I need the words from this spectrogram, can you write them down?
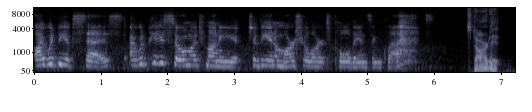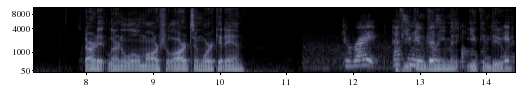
I would be obsessed. I would pay so much money to be in a martial arts pole dancing class. Start it. Start it. Learn a little martial arts and work it in. You're right. That's if you can dream it, you can do it.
